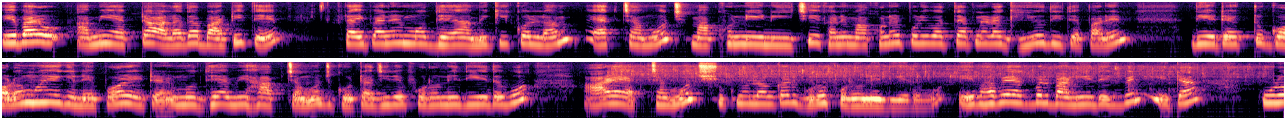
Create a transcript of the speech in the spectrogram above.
এবার আমি একটা আলাদা বাটিতে ফ্রাই প্যানের মধ্যে আমি কি করলাম? এক চামচ মাখন নিয়ে নিয়েছি। এখানে মাখনের পরিবর্তে আপনারা ঘিও দিতে পারেন। দিয়ে এটা একটু গরম হয়ে গেলে পর এটার মধ্যে আমি হাফ চামচ গোটা জিরে ফোড়নে দিয়ে দেবো আর এক চামচ শুকনো লঙ্কার গুঁড়ো ফোড়নে দিয়ে দেবো। এভাবে একবার বানিয়ে দেখবেন, এটা পুরো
